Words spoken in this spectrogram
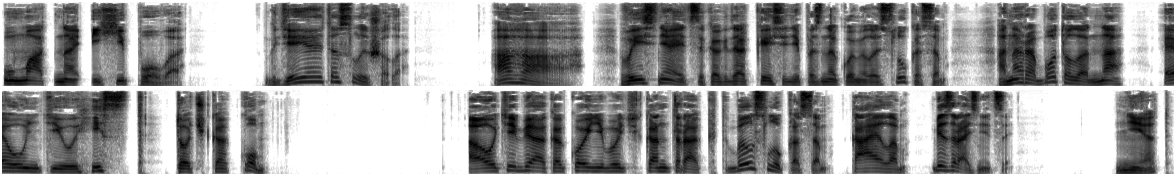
Уматно и хипово. Где я это слышала? Ага, Выясняется, когда Кэссиди познакомилась с Лукасом, она работала на euntiuhist.com. «А у тебя какой-нибудь контракт был с Лукасом, Кайлом, без разницы?» «Нет.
